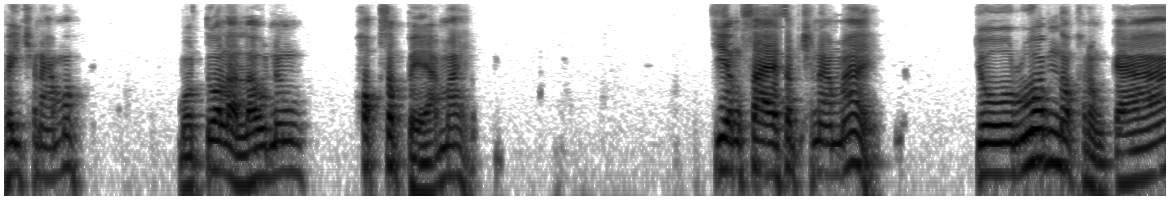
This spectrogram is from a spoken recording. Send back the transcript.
20ឆ្នាំមកមកទល់ឥឡូវនឹង65ហើយជាង40ឆ្នាំហើយចូលរួមនៅក្នុងការ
